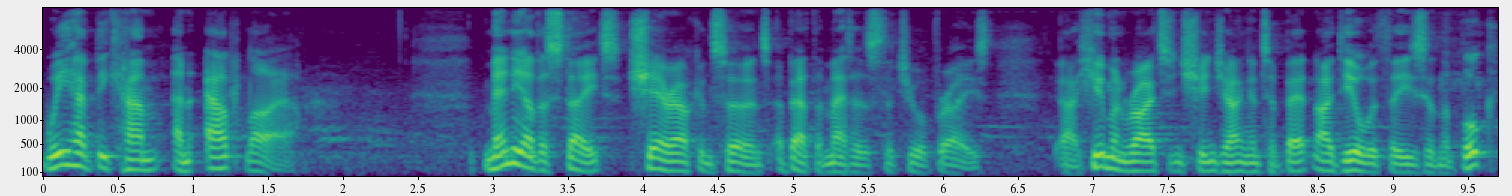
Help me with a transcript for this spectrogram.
we have become an outlier. Many other states share our concerns about the matters that you have raised. Uh, human rights in Xinjiang and Tibet, and I deal with these in the book.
